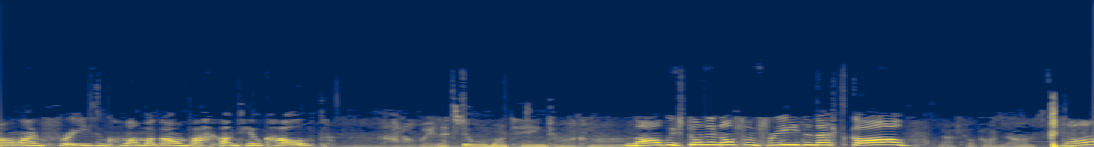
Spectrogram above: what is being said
Oh, I'm freezing. Come on, we're going back. I'm too cold. Oh, no, wait, let's do one more thing to her. Come on. No, we've done enough. I'm freezing. Let's go. Nah, fuck on, on. No,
